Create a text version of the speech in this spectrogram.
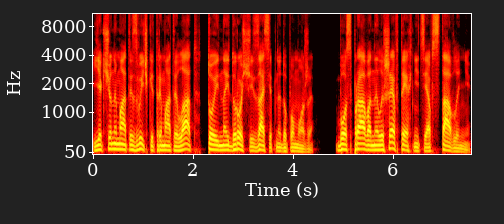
Якщо не мати звички тримати лад, то й найдорожчий засіб не допоможе. Бо справа не лише в техніці, а в ставленні.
